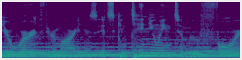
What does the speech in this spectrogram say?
your word through Marty. Is it's continuing to move forward.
